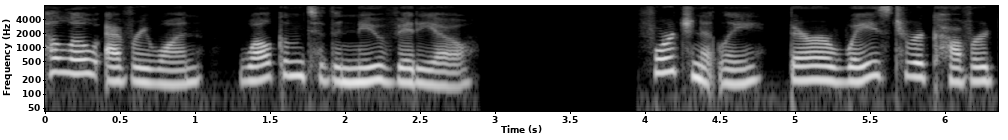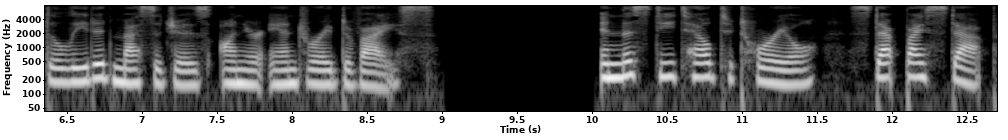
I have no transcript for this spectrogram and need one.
Hello everyone, welcome to the new video. Fortunately, there are ways to recover deleted messages on your Android device. In this detailed tutorial, step by step,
